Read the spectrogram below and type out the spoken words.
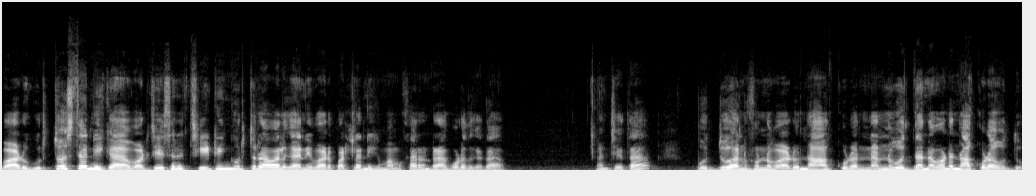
వాడు గుర్తొస్తే నీకు వాడు చేసిన చీటింగ్ గుర్తు రావాలి కానీ వాడి పట్ల నీకు మమకారం రాకూడదు కదా. అంచేత వద్దు అనుకున్నవాడు నాకు కూడా నన్ను వద్దన్నవాడు నాకు కూడా వద్దు.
